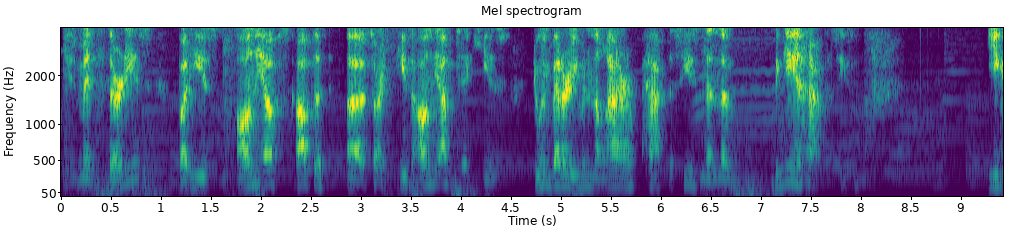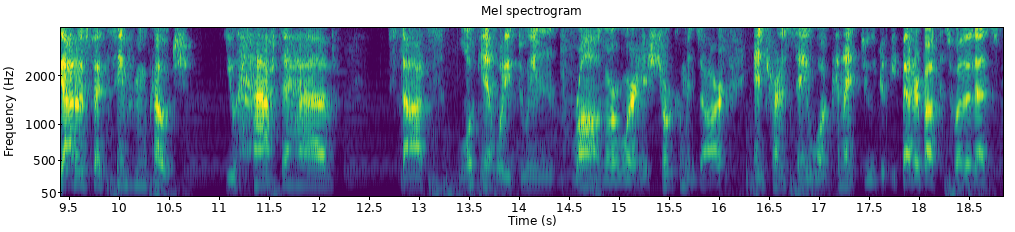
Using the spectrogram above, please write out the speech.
he's mid 30s, but he's on the ups, up the, uh, sorry, he's on the uptick. He's doing better even in the latter half of the season than the beginning half of the season. You got to expect the same from a coach. You have to have Stotts looking at what he's doing wrong or where his shortcomings are and trying to say, what can I do to be better about this? Whether that's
